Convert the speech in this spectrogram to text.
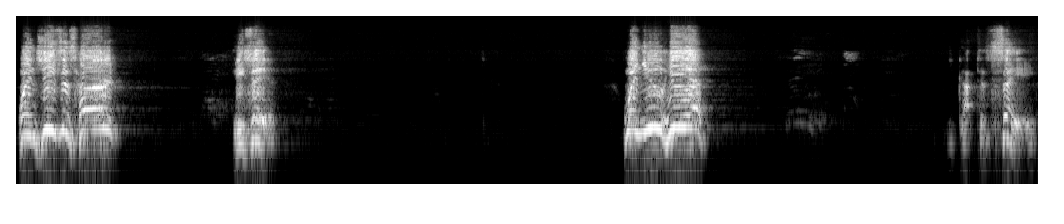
When Jesus heard, he said. When you hear, you got to say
